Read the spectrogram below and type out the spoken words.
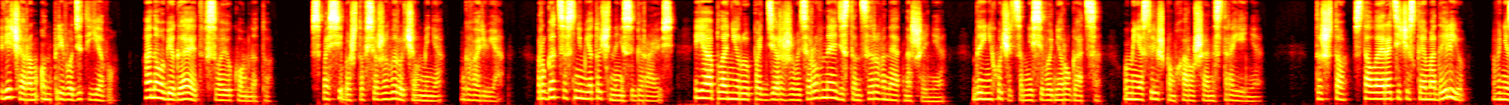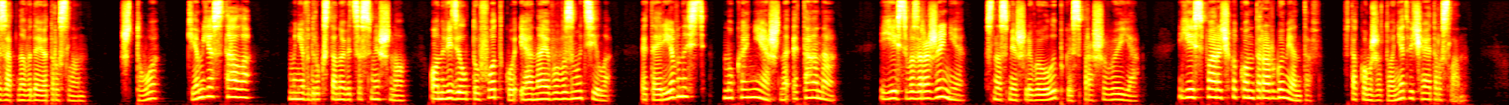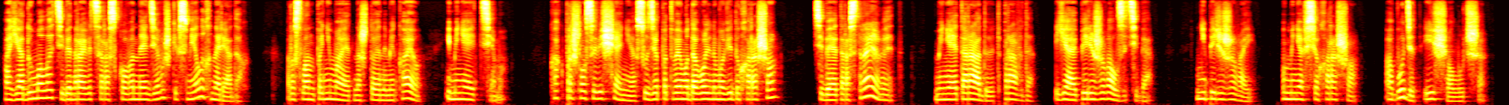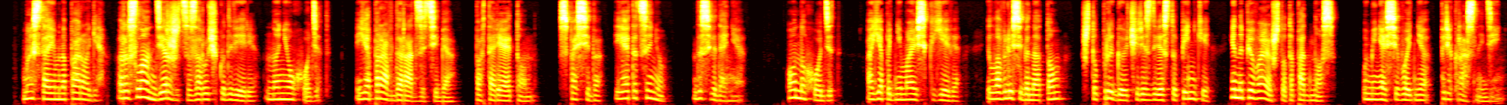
Вечером он приводит Еву. Она убегает в свою комнату. «Спасибо, что все же выручил меня», — говорю я. Ругаться с ним я точно не собираюсь. Я планирую поддерживать ровное дистанцированное отношение. Да и не хочется мне сегодня ругаться. У меня слишком хорошее настроение. «Ты что, стала эротической моделью?» — внезапно выдает Руслан. «Что? Кем я стала?» Мне вдруг становится смешно. Он видел ту фотку, и она его возмутила. Это ревность? Ну, конечно, это она. Есть возражения? С насмешливой улыбкой спрашиваю я. Есть парочка контраргументов. В таком же тоне отвечает Руслан. А я думала, тебе нравятся раскованные девушки в смелых нарядах. Руслан понимает, на что я намекаю, и меняет тему. Как прошло совещание? Судя по твоему довольному виду, хорошо? Тебя это расстраивает? Меня это радует, правда. Я переживал за тебя. Не переживай. У меня все хорошо. А будет еще лучше. Мы стоим на пороге. Руслан держится за ручку двери, но не уходит. «Я правда рад за тебя», — повторяет он. «Спасибо, я это ценю. До свидания». Он уходит, а я поднимаюсь к Еве и ловлю себя на том, что прыгаю через две ступеньки и напиваю что-то под нос. У меня сегодня прекрасный день.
